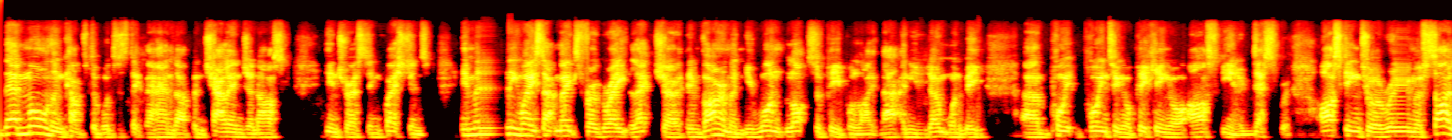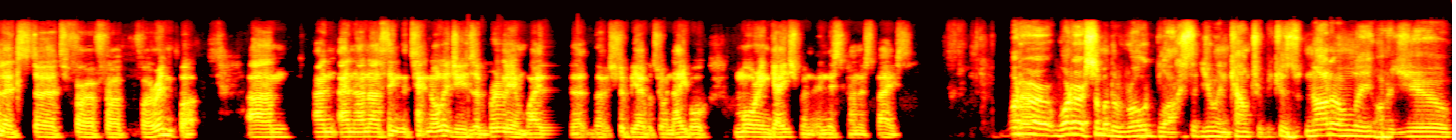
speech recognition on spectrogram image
they're more than comfortable to stick their hand up and challenge and ask interesting questions. In many ways, that makes for a great lecture environment. You want lots of people like that, and you don't want to be um, point, pointing or picking or asking, you know, desperate, asking to a room of silence to, for, for, for input. Um, and, and, and I think the technology is a brilliant way that, that should be able to enable more engagement in this kind of space. What are what are some of the roadblocks that you encounter? Because not only are you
